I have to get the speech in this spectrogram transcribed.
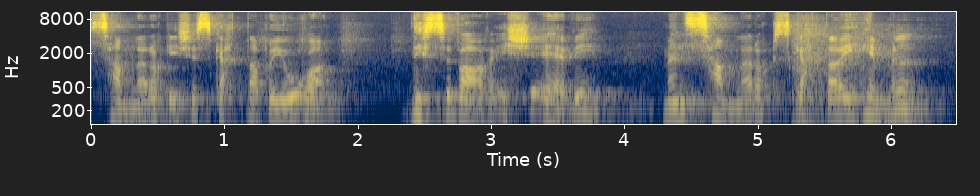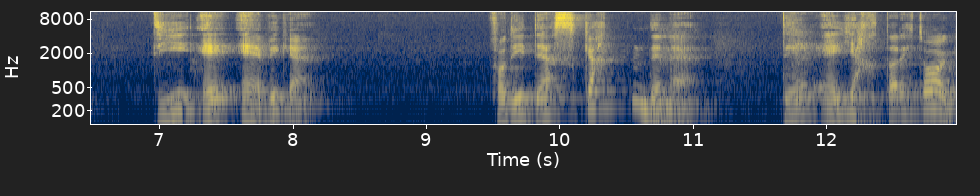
Samla dere ikke skatter på jorda. Disse varer ikke evig. Men samla dere skatter i himmelen. De er evige. Fordi der skatten din er, der er hjertet ditt òg.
